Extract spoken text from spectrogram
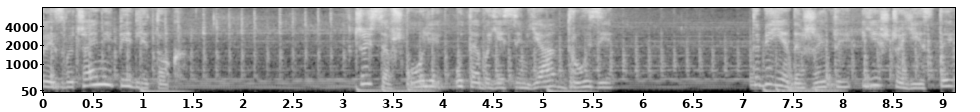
Ти звичайний підліток. Вчишся в школі, у тебе є сім'я, друзі. Тобі є де жити, є що їсти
